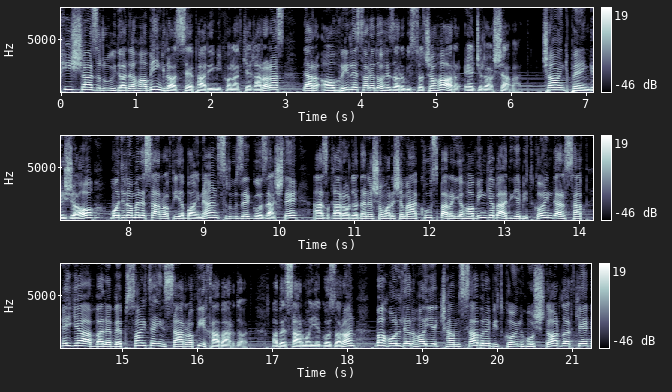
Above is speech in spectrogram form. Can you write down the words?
پیش از رویداد halving را سپری می کند که قرار است در آوریل سال 2024 اجرا شود. چانگ پنگ ژائو مدیرعامل صرافی بایننس روز گذشته از قرار دادن شمارش معکوس برای halving بعدی بیت کوین در صفحه اول وبسایت این صرافی خبر داد و به سرمایه گذاران و holder های کم صبر بیت کوین هشدار داد که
